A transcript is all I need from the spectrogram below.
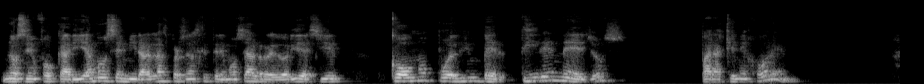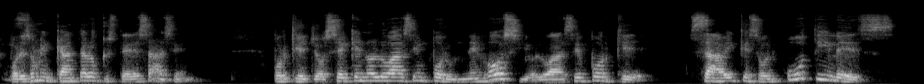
nos enfocaríamos en mirar a las personas que tenemos alrededor y decir, ¿cómo puedo invertir en ellos para que mejoren? Por eso me encanta lo que ustedes hacen, porque yo sé que no lo hacen por un negocio, lo hacen porque saben que son útiles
